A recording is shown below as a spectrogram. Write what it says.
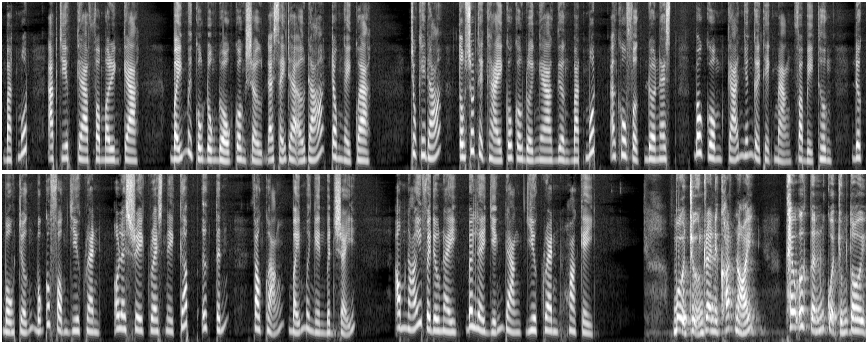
Bakhmut, Avdiivka và Marinka. 70 cuộc đụng độ quân sự đã xảy ra ở đó trong ngày qua. Trong khi đó, tổng số thiệt hại của quân đội Nga gần Bakhmut ở khu vực Donetsk, bao gồm cả những người thiệt mạng và bị thương, được Bộ trưởng Bộ Quốc phòng Ukraine Oleksiy Krasnikov ước tính vào khoảng 70.000 binh sĩ. Ông nói về điều này bên lề diễn đàn Ukraine-Hoa Kỳ. Bộ trưởng Renikot nói, theo ước tính của chúng tôi,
